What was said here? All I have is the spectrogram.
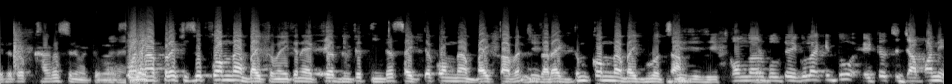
এটা তো খাগড়াছড়ি মেট্রো হ্যাঁ। এখানে আপনারা কিছু কম দাম বাইক পাবেন। এখানে একটা দুইটা তিনটা চারটা কম বাইক পাবেন। যারা একদম কম দাম বাইকগুলো চান। জি জি জি। কম দামের বলতে এগুলা কিন্তু এটা হচ্ছে জাপানি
